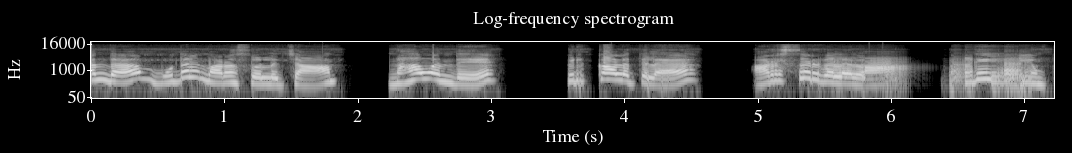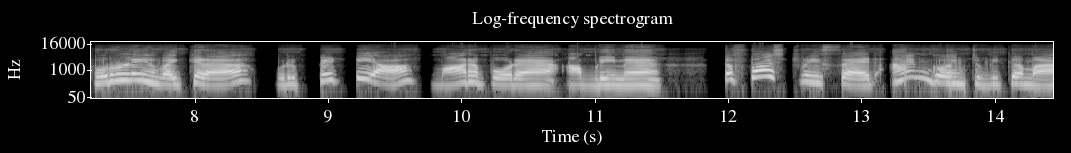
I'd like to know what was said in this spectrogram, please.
அந்த முதல் மரம் சொல்லிச்சான் நான் வந்து பிற்காலத்தில் அரசர்களெல்லாம் நகையையும் பொருளையும் வைக்கிற ஒரு பெட்டியாக மாற போகிறேன் அப்படின்னு. The first we said I am going to become a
